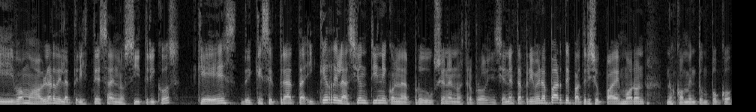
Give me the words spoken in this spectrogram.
Y vamos a hablar de la tristeza en los cítricos, qué es, de qué se trata y qué relación tiene con la producción en nuestra provincia. En esta primera parte, Patricio Páez Morón nos comenta un poco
